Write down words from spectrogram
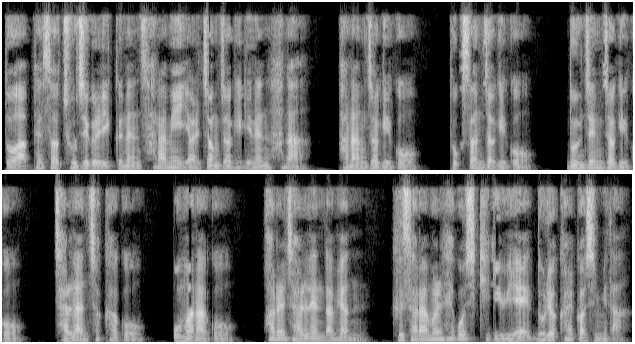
또 앞에서 조직을 이끄는 사람이 열정적이기는 하나 반항적이고 독선적이고 논쟁적이고 잘난 척하고 오만하고 화를 잘 낸다면 그 사람을 해고시키기 위해 노력할 것입니다.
